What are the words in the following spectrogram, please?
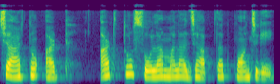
4 ਤੋਂ 8 8 ਤੋਂ 16 ਮਾਲਾ ਜਾਪ ਤੱਕ ਪਹੁੰਚ ਗਈ।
